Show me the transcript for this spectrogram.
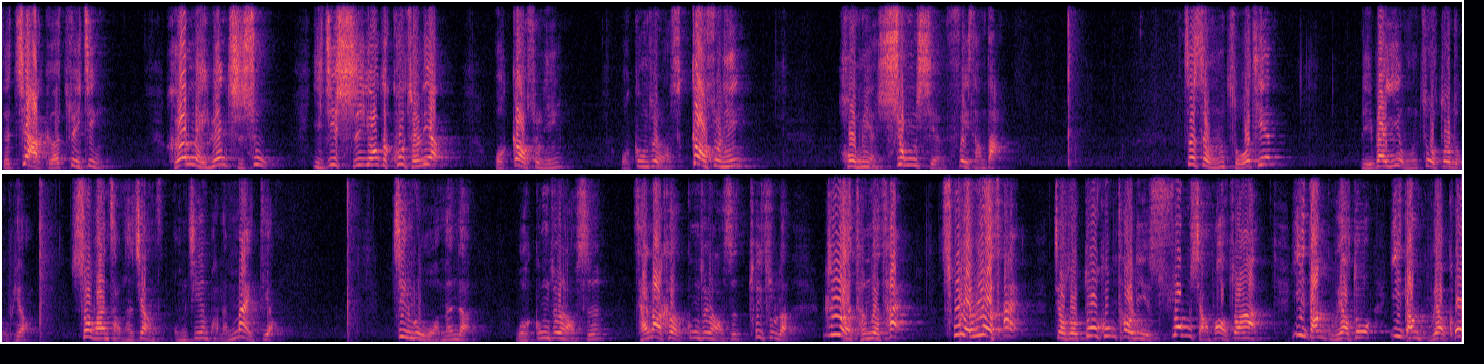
的价格最近和美元指数以及石油的库存量，我告诉您，我龚俊老师告诉您，后面凶险非常大，这是我们昨天。礼拜一我们做多的股票收盘涨成这样子，我们今天把它卖掉，进入我们的我公孙老师财纳克公孙老师推出了热腾的菜，出了热菜叫做多空套利双响炮专案，一档股票多，一档股票空，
